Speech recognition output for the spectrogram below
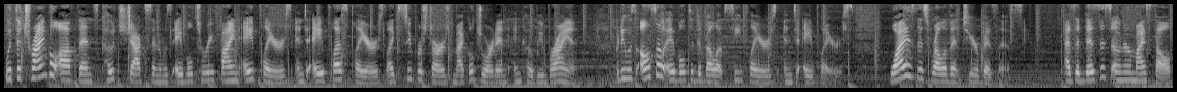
With the triangle offense, Coach Jackson was able to refine A players into A plus players like superstars Michael Jordan and Kobe Bryant but he was also able to develop C players into A players. Why is this relevant to your business? As a business owner myself,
